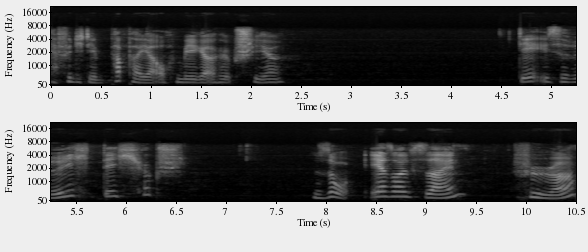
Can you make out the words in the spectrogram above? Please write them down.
Da finde ich den Papa ja auch mega hübsch hier. Der ist richtig hübsch. So, er soll es sein für,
